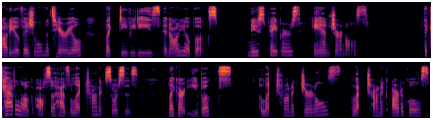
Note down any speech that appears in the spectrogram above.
audiovisual material like DVDs and audiobooks, newspapers, and journals. The catalog also has electronic sources like our ebooks, electronic journals, electronic articles,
